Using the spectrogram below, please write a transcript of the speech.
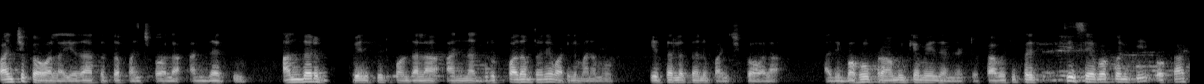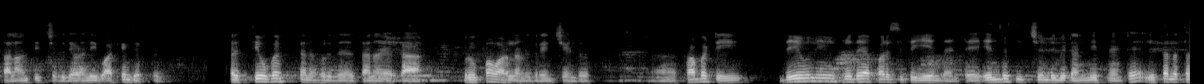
పంచుకోవాలా? యథార్థతో పంచుకోవాలా అందరికీ అందరూ బెనిఫిట్ పొందాలా అన్న దృక్పథంతోనే వాటిని మనము ఇతరులతో పంచుకోవాలా? అది బహు ప్రాముఖ్యమైనది అన్నట్టు. కాబట్టి ప్రతి సేవకునికి ఒక తలాంతి ఇచ్చింది దేవుడు వాక్యం చెప్తుంది. ప్రతి ఒక్కరికి తన హృదయ తన యొక్క రూపవారులను అనుగ్రహించిండు కాబట్టి దేవుని హృదయ పరిస్థితి ఏంటంటే ఎందుకు ఇచ్చిండు వీటన్నిటినంటే ఇతరులతో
